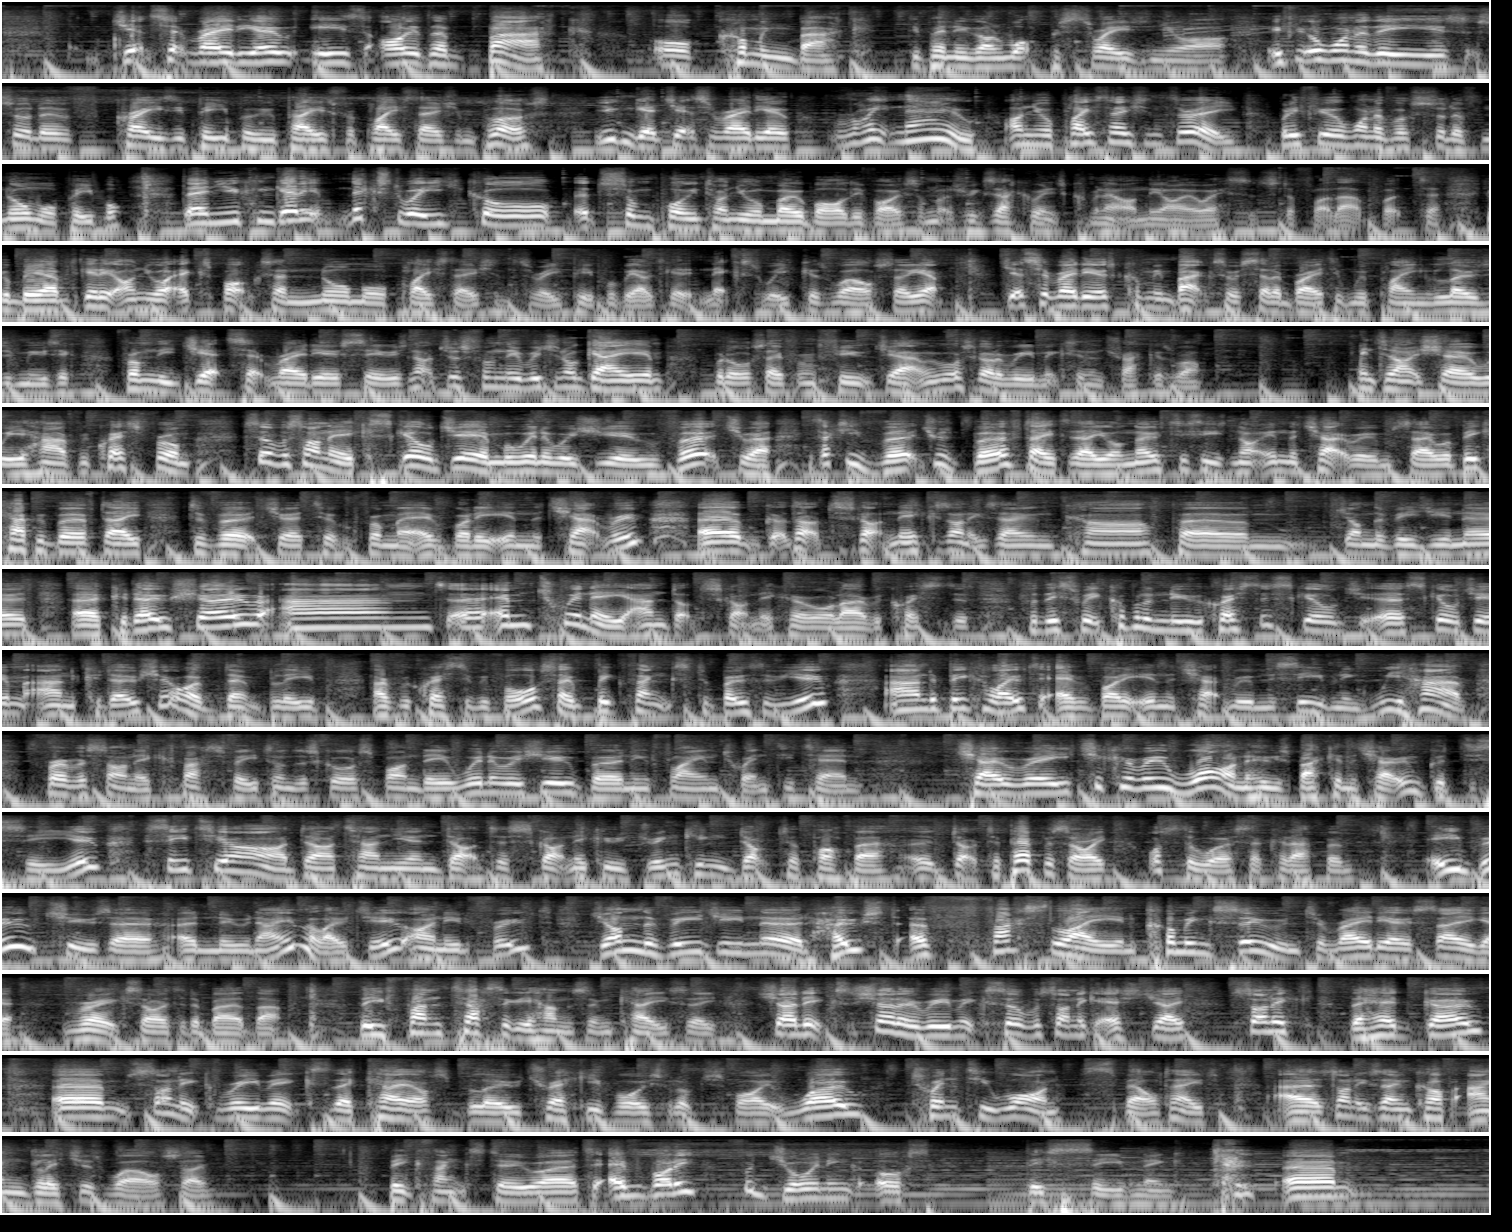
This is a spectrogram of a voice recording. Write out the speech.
Jet Set Radio is either back or coming back depending on what persuasion you are. If you're one of these sort of crazy people who pays for PlayStation Plus, you can get Jet Set Radio right now on your PlayStation 3. But if you're one of us sort of normal people, then you can get it next week or at some point on your mobile device. I'm not sure exactly when it's coming out on the iOS and stuff like that, but uh, you'll be able to get it on your Xbox and normal PlayStation 3. People will be able to get it next week as well. So yeah, Jet Set Radio is coming back, so we're celebrating. We're playing loads of music from the Jet Set Radio series, not just from the original game, but also from future we've also got a remix in the track as well. In tonight's show, we have requests from Silver Sonic, Skill Jim, the winner was you, Virtua. It's actually Virtua's birthday today. You'll notice he's not in the chat room, so a big happy birthday to Virtua to, from uh, everybody in the chat room. Uh, got Dr. Scott Nick, Sonic Zone Carp, um, John the VG Nerd, uh, Kadosho, and uh, M Twinny and Dr. Scott Nick are all our requesters for this week. A couple of new requesters, Skill, uh, Skill Jim and Kadosho. I don't believe I've requested before, so big thanks to both of you, and a big hello to everybody in the chat room this evening. We have Forever Sonic, Fast Feet underscore Spondy, Winner is You, Burning Flame 2010. Chowry, Chikaroo1, who's back in the chat room, good to see you. CTR, D'Artagnan, Dr. Scott Nick, who's drinking Dr. Popper, uh, Dr. Pepper, sorry, what's the worst that could happen? Ebu, choose a, a, new name, hello to you, I Need Fruit. John the VG Nerd, host of Fastlane, coming soon to Radio Sega, very excited about that. The fantastically handsome Casey, Shadix, Shadow Remix, Silver Sonic SJ, Sonic the Head Go, um, Sonic Remix, the Chaos Blue, Trekkie voice will up just by Woe, 21 spelt out. Uh, Sonic Zone and Glitch as well. So big thanks to uh, to everybody for joining us this evening. um,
